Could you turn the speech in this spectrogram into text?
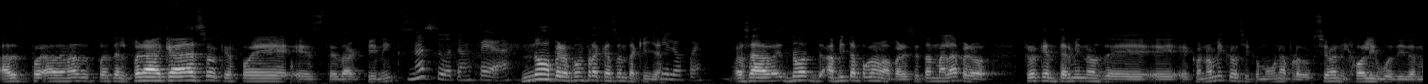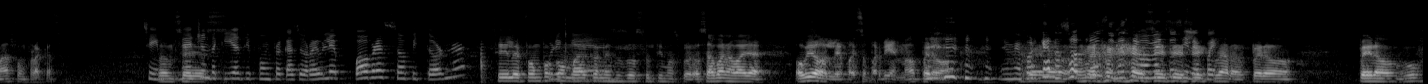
Además, después del fracaso que fue este Dark Phoenix. No estuvo tan fea. No, pero fue un fracaso en taquilla. Sí lo fue. O sea, no, a mí tampoco me pareció tan mala, pero creo que en términos de eh, económicos y como una producción y Hollywood y demás fue un fracaso. Sí, de hecho en Entonces- taquilla sí fue un fracaso horrible. Pobre Sophie Turner. Sí, le fue un poco mal con Porque- esos dos últimos. O sea, bueno, vaya, obvio le fue súper bien, ¿no? Pero. Mejor que a pero- nosotros en este momento sí, sí, le fue. claro, pero. Pero, uff,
